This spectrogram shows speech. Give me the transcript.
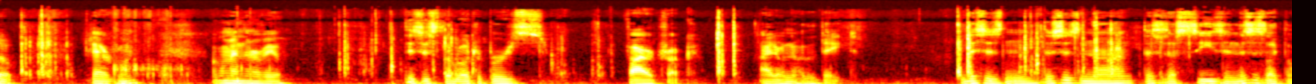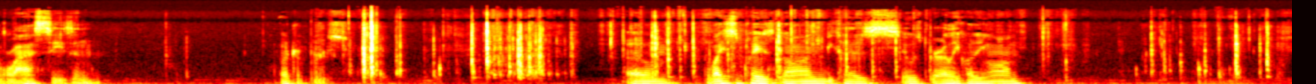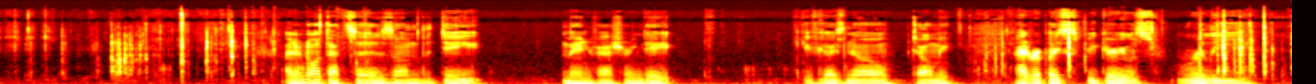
So, hey everyone, welcome in the review. This is the Road fire truck. I don't know the date. This is this is not this is a season. This is like the last season. Road. Um, the license plate is gone because it was barely holding on. I don't know what that says, um, the date, manufacturing date. If you guys know, tell me. I had to replace the speaker, it was really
